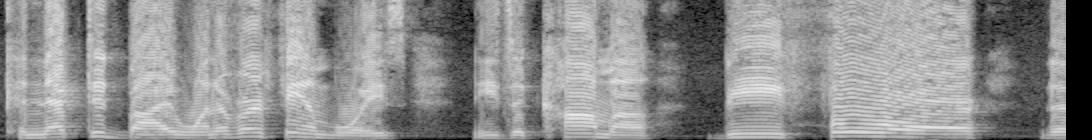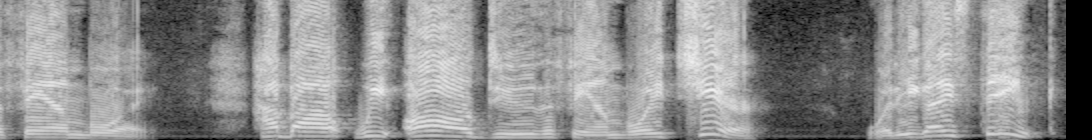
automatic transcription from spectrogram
connected by one of our fanboys, needs a comma before the fanboy. How about we all do the fanboy cheer? What do you guys think?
